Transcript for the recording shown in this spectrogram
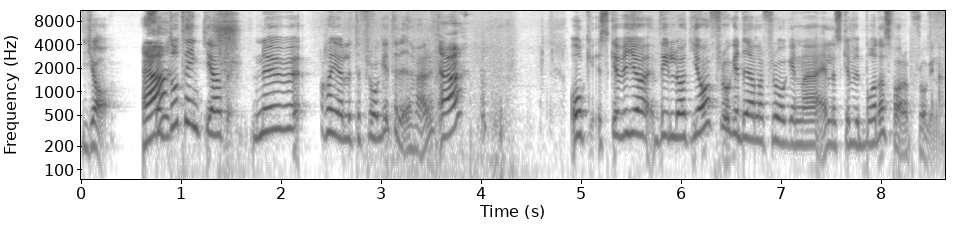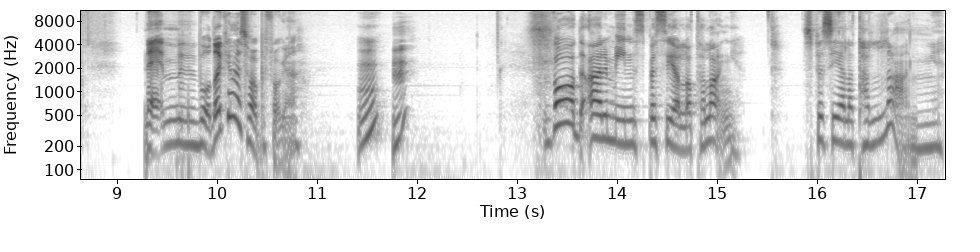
Ja. Ja. Så då tänker jag att nu har jag lite frågor till dig här. Ja. Och ska vi göra, vill du att jag frågar dig alla frågorna eller ska vi båda svara på frågorna? Nej men vi båda kan väl svara på frågorna? Vad är min speciella talang? Speciella talang?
